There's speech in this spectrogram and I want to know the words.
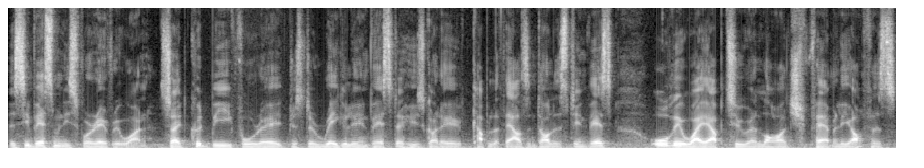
This investment is for everyone. So it could be for a, just a regular investor who's got a couple of thousand dollars to invest, all the way up to a large family office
